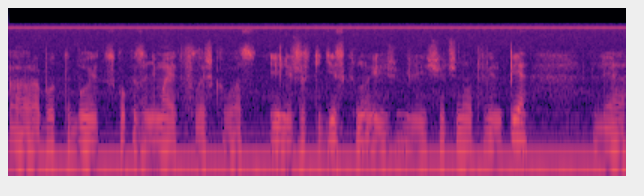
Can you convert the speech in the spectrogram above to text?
работы будет сколько занимает флешка у вас. Или жесткий диск ну и или еще ну вот WinP для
